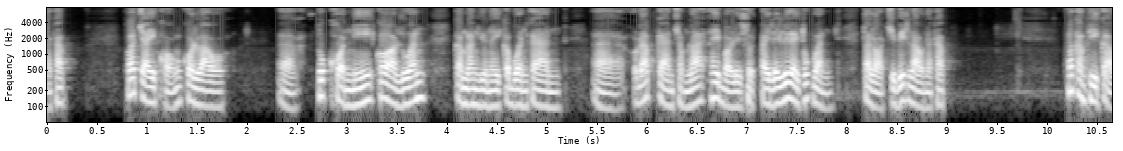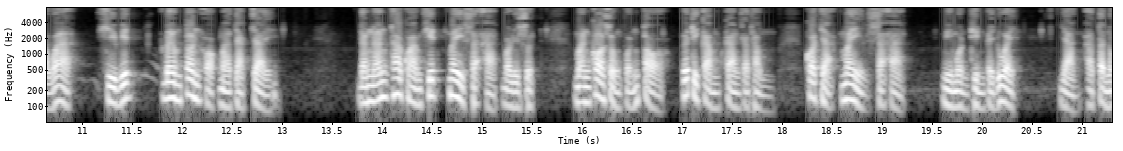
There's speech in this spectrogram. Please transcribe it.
นะครับ เพราะใจของคนเราทุกคนนี้ก็ล้วนกำลังอยู่ในกระบวนการรับการชำระให้บริสุทธิ์ไปเรื่อยๆ ทุกวันตลอดชีวิตเรานะครับ พระคัมภีร์กล่าวว่าชีวิตเริ่มต้นออกมาจากใจ ดังนั้นถ้าความคิดไม่สะอาดบริสุทธิ์ มันก็ส่งผลต่อพฤติกรรมการกระทำก็จะไม่สะอาดมีมลทินไปด้วย อย่างอัตโน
